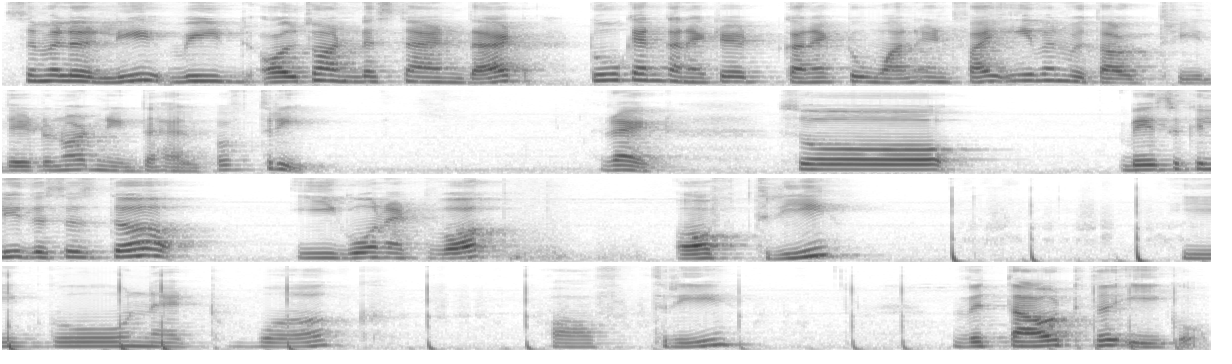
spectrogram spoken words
Similarly, we also understand that 2 can connect it connect to 1 and 5 even without 3 they do not need the help of 3 right. So basically this is the ego network of 3 ego network of 3 without the ego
